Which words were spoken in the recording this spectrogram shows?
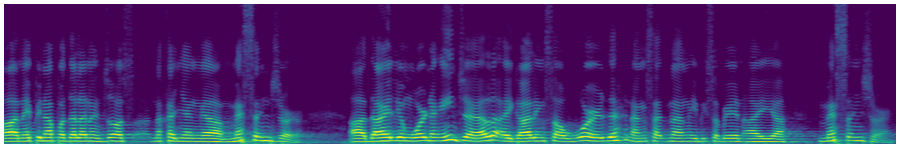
uh, na ipinapadala ng Diyos na kanyang uh, messenger. Uh, dahil yung word ng angel ay galing sa word ng, ng ibig sabihin ay uh, messenger.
